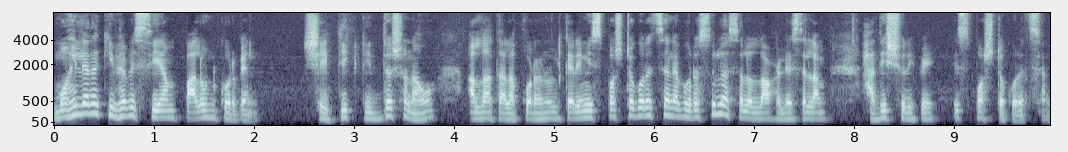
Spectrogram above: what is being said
মহিলারা কীভাবে সিয়াম পালন করবেন, সেই দিক নির্দেশনাও আল্লাহ তালা কোরআনুল করিম স্পষ্ট করেছেন এবং রসুল্লাহ সাল্লাহ সাল্লাম হাদিস শরীফে স্পষ্ট করেছেন।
